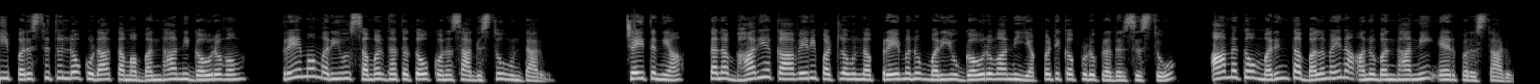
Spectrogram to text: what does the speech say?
ఈ పరిస్థితుల్లో కూడా తమ బంధాన్ని గౌరవం ప్రేమ మరియు సమర్థతతో కొనసాగిస్తూ ఉంటారు. చైతన్య తన భార్య కావేరి పట్ల ఉన్న ప్రేమను మరియు గౌరవాన్ని ఎప్పటికప్పుడు ప్రదర్శిస్తూ ఆమెతో మరింత బలమైన అనుబంధాన్ని ఏర్పరుస్తాడు.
